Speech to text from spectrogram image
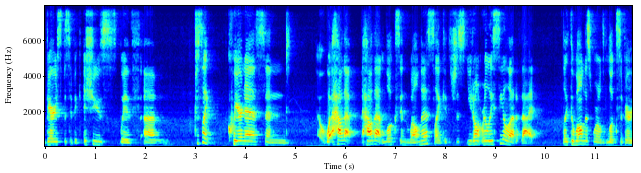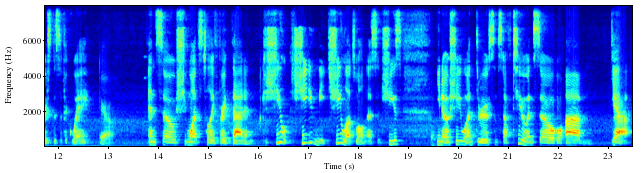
very specific issues with um, just like queerness and how that how that looks in wellness like it's just you don't really see a lot of that. Like the wellness world looks a very specific way. Yeah. And so she wants to like break that and because she she needs she loves wellness and she's you know she went through some stuff too. And so um yeah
